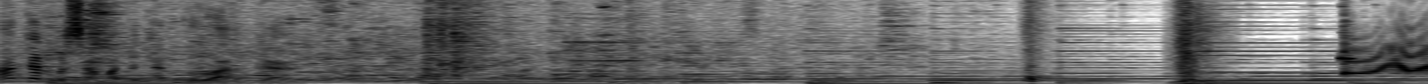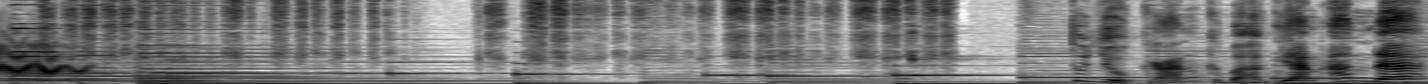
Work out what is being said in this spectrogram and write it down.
Makan bersama dengan keluarga. Tunjukkan kebahagiaan Anda.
